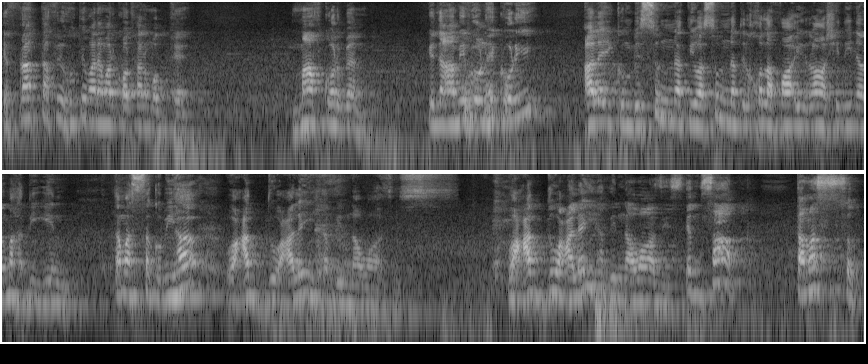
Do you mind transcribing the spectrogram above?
এফরাত তাফরি হতে পারে আমার কথার মধ্যে। মাফ করবেন। কিন্তু আমি মনে করি, আলাইকুম বিসুন্নতি ওয়া সুন্নাতিল খুলাফাই রাশিদিন আল মাহদিয়িন তামাসসাকু বিহা ওয়া আদ্দু আলাইহা বিন নওয়াজিস। ওয়া আদ্দু আলাইহা বিন নওয়াজিস। ইমসাক তামাসসুক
